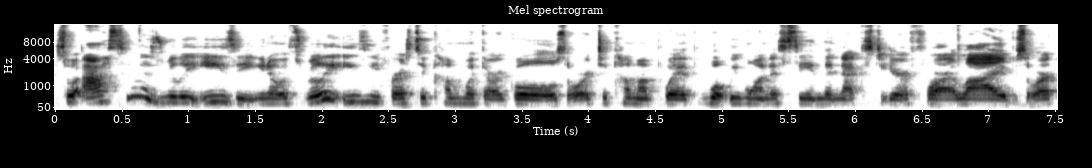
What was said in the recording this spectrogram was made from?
So asking is really easy. You know, it's really easy for us to come with our goals or to come up with what we want to see in the next year for our lives or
